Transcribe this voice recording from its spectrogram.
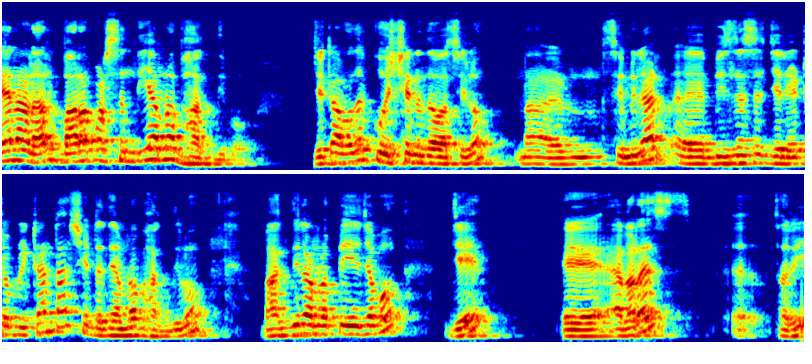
এনআরআর বারো পার্সেন্ট দিয়ে আমরা ভাগ দিব। যেটা আমাদের কোয়েশ্চেনে দেওয়া ছিল সিমিলার বিজনেসের যে রেট অফ রিটার্নটা সেটা দিয়ে আমরা ভাগ দিব। ভাগ দিলে আমরা পেয়ে যাব যে average sorry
